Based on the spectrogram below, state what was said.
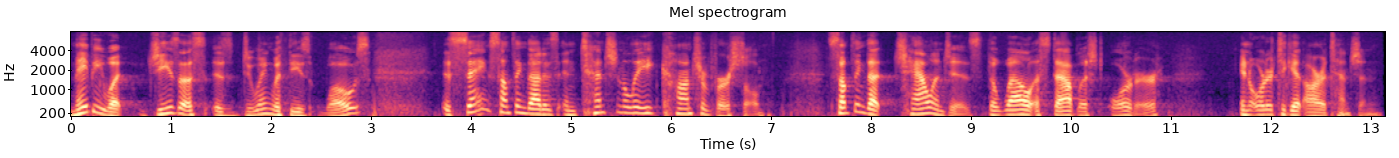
Maybe what Jesus is doing with these woes is saying something that is intentionally controversial, something that challenges the well established order in order to get our attention.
